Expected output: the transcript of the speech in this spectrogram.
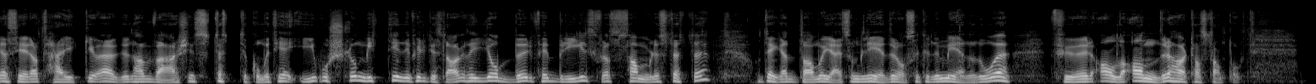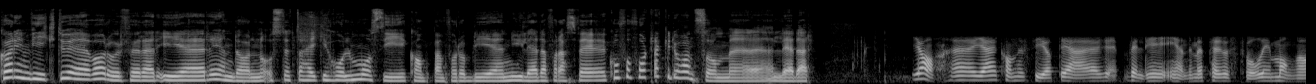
Jeg ser at Heikki og Audun har hver sin støttekomité i Oslo, midt inne i fylkeslaget, som jobber febrilsk for å samle støtte. Og tenker jeg at da må jeg som leder også kunne mene noe, før alle andre har tatt standpunkt. Karin Vik, du er varaordfører i Rendalen og støtter Heikki Holmås i kampen for å bli ny leder for SV. Hvorfor foretrekker du han som eh, leder? Ja, eh, jeg kan jo si at jeg er veldig enig med Per Østfold i mange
